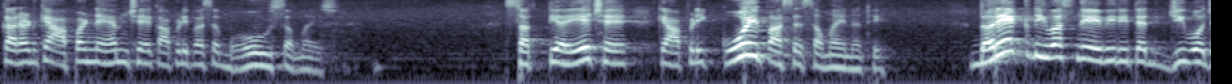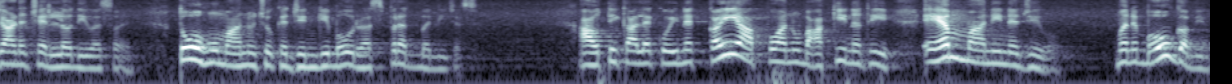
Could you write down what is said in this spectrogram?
કારણ કે આપણને એમ છે કે આપણી પાસે બહુ સમય છે. સત્ય એ છે કે આપણી કોઈ પાસે સમય નથી. દરેક દિવસને એવી રીતે જીવો જાણે છેલ્લો દિવસ હોય, તો હું માનું છું કે જિંદગી બહુ રસપ્રદ બની જશે. આવતીકાલે કોઈને કંઈ આપવાનું બાકી નથી, એમ માનીને જીવો. મને બહુ ગમ્યું.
